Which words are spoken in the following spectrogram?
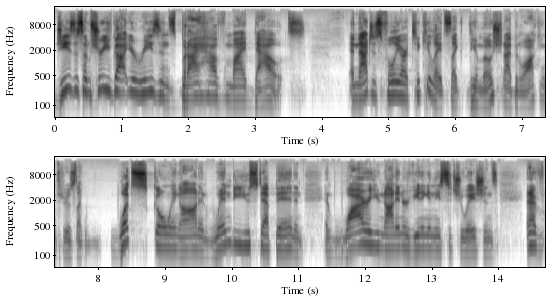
Jesus, I'm sure you've got your reasons, but I have my doubts. And that just fully articulates like the emotion I've been walking through is like what's going on and when do you step in and and why are you not intervening in these situations? And I've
